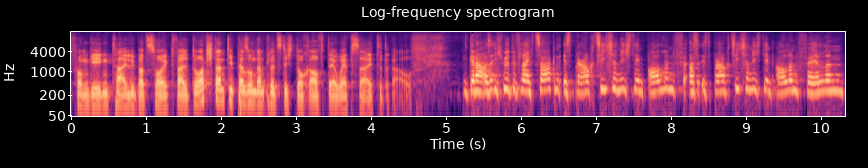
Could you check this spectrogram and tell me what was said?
vom Gegenteil überzeugt, weil dort stand die Person dann plötzlich doch auf der Webseite drauf. Genau, also ich würde vielleicht sagen, es braucht sicher nicht in allen, also es braucht sicher nicht in allen Fällen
